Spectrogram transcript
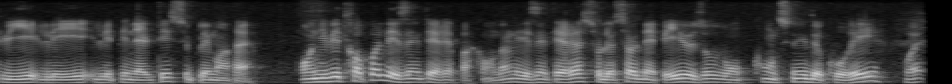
puis les, les, pénalités supplémentaires. On n'évitera pas les intérêts, par contre. Hein. Les intérêts sur le solde d'impayé, eux autres vont continuer de courir. Puis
